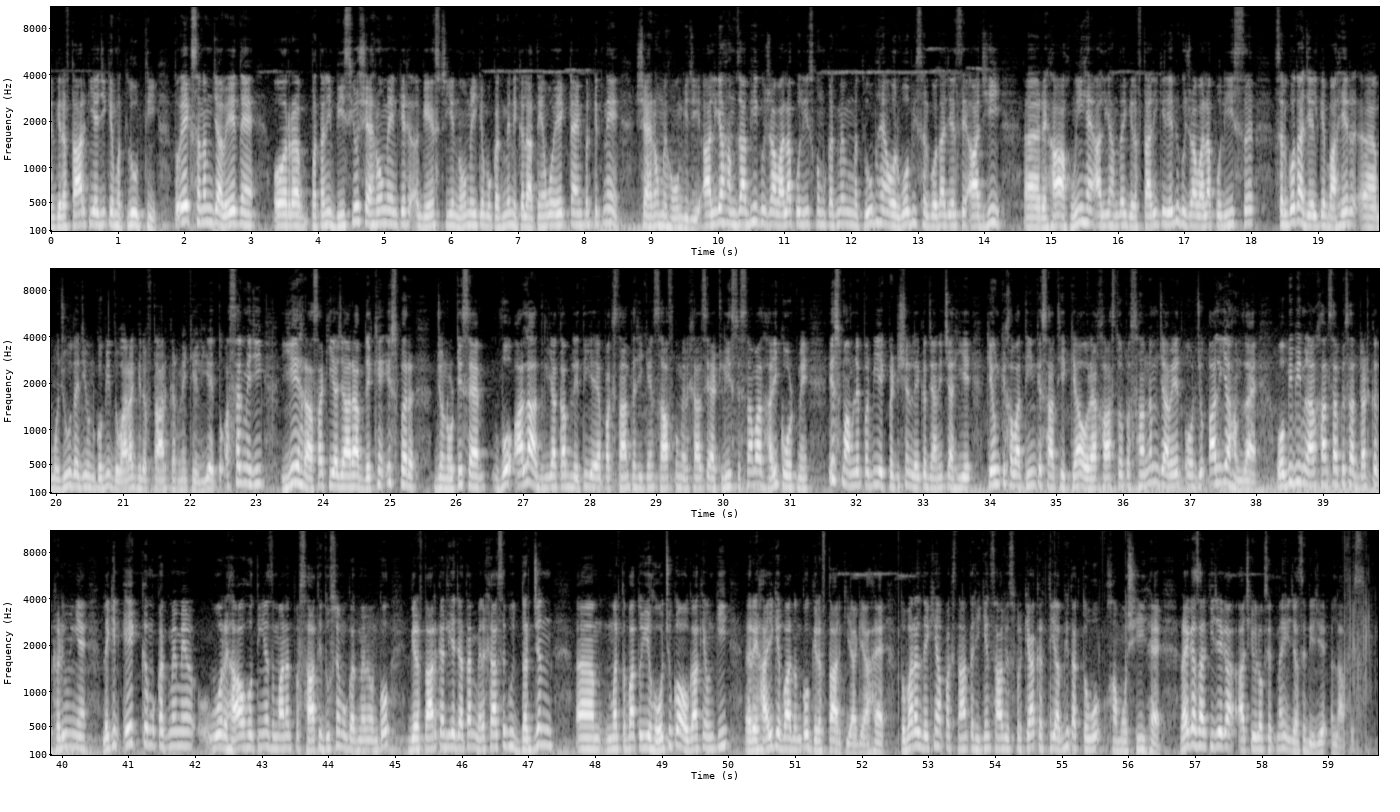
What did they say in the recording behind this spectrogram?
گرفتار کیا جی کے مطلوب تھی۔ تو ایک سنم جاوید ہیں۔ اور پتہ نہیں بیسیوں شہروں میں ان کے اگینسٹ یہ نو مئی کے مقدمے نکل آتے ہیں۔ وہ ایک ٹائم پر کتنے شہروں میں ہوں گی جی؟ عالیہ حمزہ بھی گجراوالا پولیس کو مقدمے میں مطلوب ہیں اور وہ بھی سرگودا جیل سے آج ہی رہا ہوئی ہیں۔ عالیہ حمزہ کی گرفتاری کے لیے بھی گجراوالا پولیس سرگوتا جیل کے باہر موجود ہے جی ان کو بھی دوبارہ گرفتار کرنے کے لیے۔ تو اصل میں جی یہ ہراسہ کیا جا رہا ہے اب دیکھیں، اس پر جو نوٹس ہے، وہ اعلیٰ عدلیہ کب لیتی ہے یا پاکستان تحریک انصاف کو میرے خیال سے ایٹ لیسٹ اسلام آباد ہائی کورٹ میں اس معاملے پر بھی ایک پیٹیشن لے کر جانی چاہیے کہ ان کی خواتین کے ساتھ یہ کیا ہو رہا ہے، خاص طور پر سنم جاوید اور جو عالیہ حمزہ ہیں، وہ بھی بھی عمران خان صاحب کے ساتھ ڈٹ کر کھڑی ہوئی ہیں۔ لیکن ایک مقدمے میں وہ رہا ہوتی ہیں ضمانت پر، ساتھ ہی دوسرے مقدمے میں ان کو گرفتار کر لیا جاتا ہے۔ میرے خیال سے کوئی درجن مرتبہ تو یہ ہو چکا ہوگا کہ ان کی رہائی کے بعد ان کو گرفتار کیا گیا ہے۔ تو بہرحال دیکھیں آپ پاکستان تحریک انصاف اس پر کیا کرتی ہے، ابھی تک تو وہ خاموش ہی ہے۔ رائے گا سر کیجیے گا۔ آج کی ولاگ سے اتنا ہی، اجازت دیجیے۔ اللہ حافظ۔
